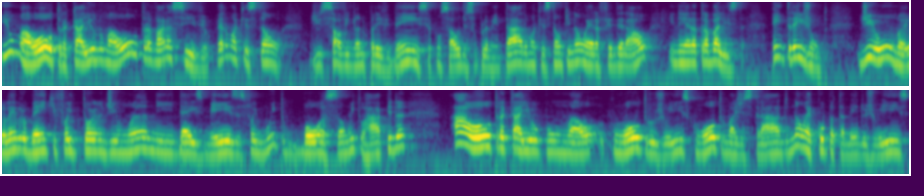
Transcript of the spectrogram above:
e uma outra caiu numa outra vara civil. Era uma questão de, salvo engano, previdência, com saúde suplementar, uma questão que não era federal e nem era trabalhista. Entrei junto. De uma, eu lembro bem que foi em torno de um ano e dez meses, foi muito boa ação, muito rápida, a outra caiu com, uma, com outro juiz, com outro magistrado, não é culpa também do juiz.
